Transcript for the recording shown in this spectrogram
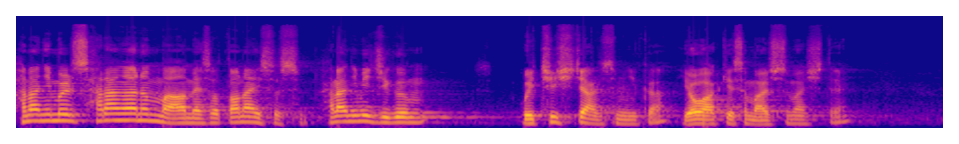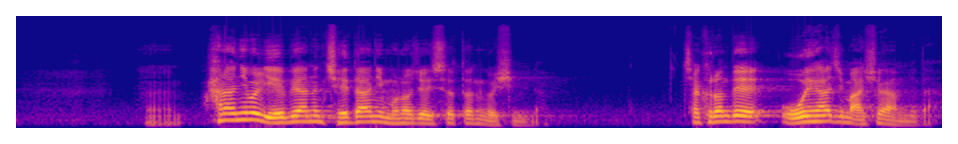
하나님을 사랑하는 마음에서 떠나 있었습니다. 하나님이 지금 외치시지 않습니까? 여호와께서 말씀하시되 어, 하나님을 예배하는 재단이 무너져 있었던 것입니다. 자, 그런데 오해하지 마셔야 합니다.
